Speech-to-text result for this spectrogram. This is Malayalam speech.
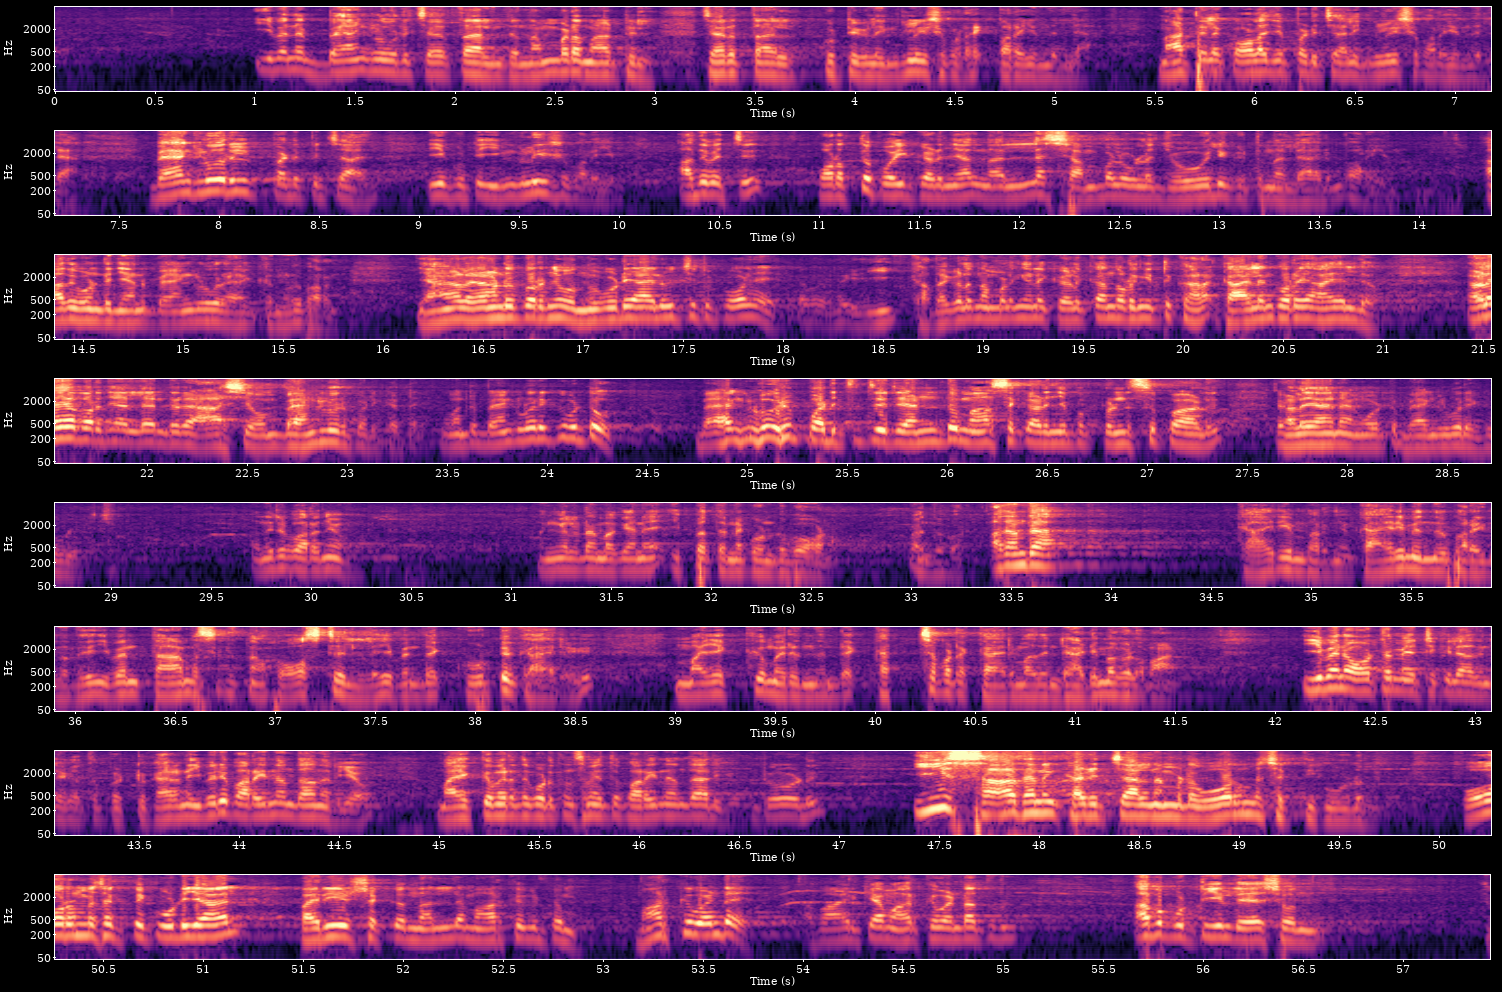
ഇവനെ ബാംഗ്ലൂർ ചേർത്താൽ എന്ത്? നമ്മുടെ നാട്ടിൽ ചേർത്താൽ കുട്ടികൾ ഇംഗ്ലീഷ് പറയുന്നില്ല. നാട്ടിലെ കോളേജിൽ പഠിച്ചാൽ ഇംഗ്ലീഷ് പറയുന്നില്ല. ബാംഗ്ലൂരിൽ പഠിപ്പിച്ചാൽ ഈ കുട്ടി ഇംഗ്ലീഷ് പറയും. അത് വെച്ച് പുറത്ത് പോയി കഴിഞ്ഞാൽ നല്ല ശമ്പളമുള്ള ജോലി കിട്ടുന്ന എല്ലാവരും പറയും. അതുകൊണ്ട് ഞാൻ ബാംഗ്ലൂർ അയക്കുന്നത് പറഞ്ഞു. ഞങ്ങൾ ഏതാണ്ട് പറഞ്ഞു ഒന്നുകൂടി ആലോചിച്ചിട്ട് പോലെ ഈ കഥകൾ നമ്മളിങ്ങനെ കേൾക്കാൻ തുടങ്ങിയിട്ട് കാലം കുറേ ആയല്ലോ. ഇളയ പറഞ്ഞല്ല എന്റെ ഒരു ആശയം ബാംഗ്ലൂർ പഠിക്കട്ടെ. എന്നിട്ട് ബാംഗ്ലൂരേക്ക് വിട്ടു. ബാംഗ്ലൂർ പഠിച്ചിട്ട് രണ്ട് മാസം കഴിഞ്ഞപ്പോൾ പ്രിൻസിപ്പാൾ ഇളയാൻ അങ്ങോട്ട് ബാംഗ്ലൂരേക്ക് വിളിച്ചു. എന്നിട്ട് പറഞ്ഞു നിങ്ങളുടെ മകനെ ഇപ്പം തന്നെ കൊണ്ടുപോകണം. എന്ന് പറഞ്ഞു. അതെന്താ? കാര്യം പറഞ്ഞു. കാര്യം എന്ന് പറയുന്നത് ഇവൻ താമസിക്കുന്ന ഹോസ്റ്റലിൽ ഇവന്റെ കൂട്ടുകാർ മയക്കുമരുന്നിന്റെ കച്ചവടക്കാരും അതിന്റെ അടിമകളുമാണ്. ഇവൻ ഓട്ടോമാറ്റിക്കലി അതിന്റെ അകത്ത് പെട്ടു. കാരണം ഇവർ പറയുന്നത് എന്താണെന്നറിയോ? മയക്കുമരുന്ന് കൊടുക്കുന്ന സമയത്ത് പറയുന്നത് എന്താ അറിയോ ഇതോട് ഈ സാധനം കഴിച്ചാൽ നമ്മുടെ ഓർമ്മശക്തി കൂടും. ഓർമ്മശക്തി കൂടിയാൽ പരീക്ഷയ്ക്ക് നല്ല മാർക്ക് കിട്ടും. മാർക്ക് വേണ്ടേ? അപ്പോൾ ആയിരിക്കാം മാർക്ക് വേണ്ടാത്തത്. അപ്പോൾ കുട്ടിയും ദേശം ഒന്ന്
